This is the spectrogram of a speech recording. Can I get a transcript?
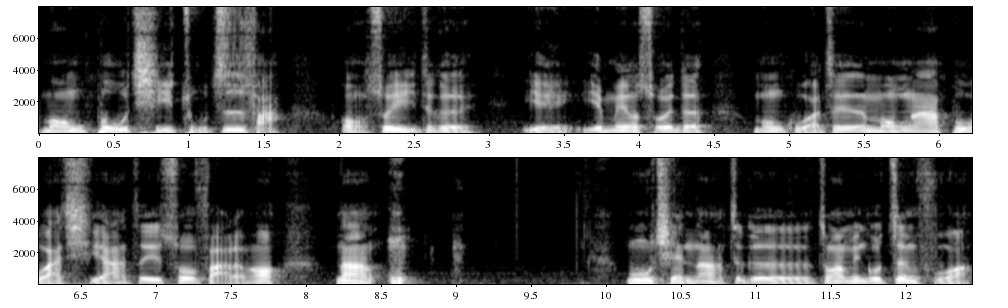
蒙布旗组织法哦，所以这个也也没有所谓的蒙古啊这些蒙啊布啊旗啊这些说法了哈。那 目前呢，这个中华民国政府啊，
